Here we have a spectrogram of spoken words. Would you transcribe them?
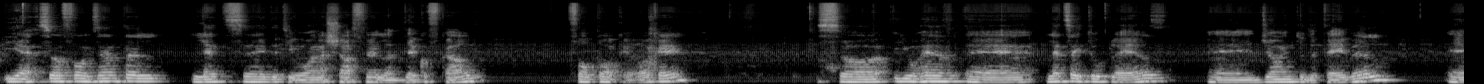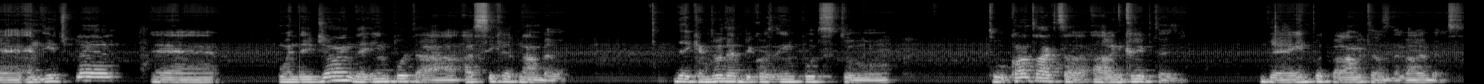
Yeah. So, for example, let's say that you want to shuffle a deck of cards for poker. Okay so you have, uh, let's say, two players uh, join to the table, uh, and each player, uh, when they join, they input a, a, secret number. They can do that because inputs to to contracts are, are encrypted. The input parameters, the variables.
